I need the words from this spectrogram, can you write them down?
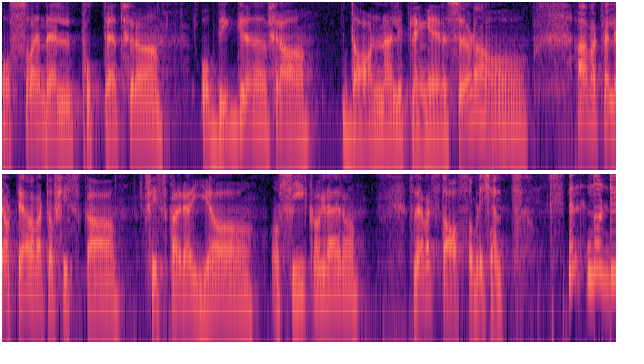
Også en del potet fra, og bygg fra dalen litt lenger sør. da, og Det har vært veldig artig. Jeg har vært og fiska, fiska røye og, og sik og greier. Og, så det har vært stas å bli kjent. Men når du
